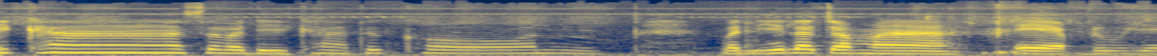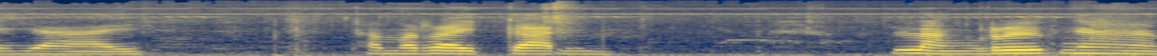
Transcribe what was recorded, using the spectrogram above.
ดีค่ะ สวัสดีค่ะทุกคน วันนี้เราจะมาแอบดูยายๆทำอะไรกัน หลังเลิกงาน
